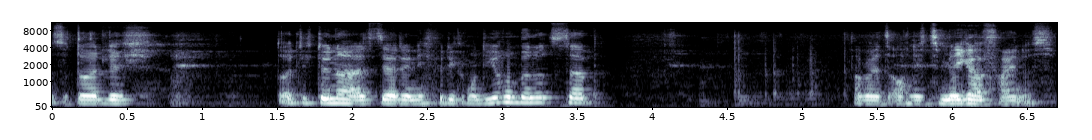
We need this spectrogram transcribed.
Also deutlich, deutlich dünner als der, den ich für die Grundierung benutzt habe. Aber jetzt auch nichts mega Feines.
